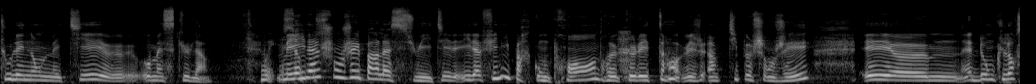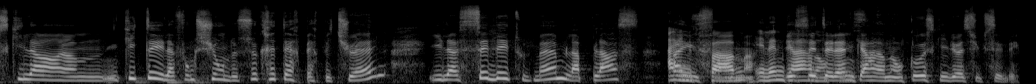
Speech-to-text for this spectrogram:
tous les noms de métiers euh, au masculin. Mais il a changé par la suite. Il, il a fini par comprendre que les temps avaient un petit peu changé. Et euh, donc, lorsqu'il a euh, quitté la fonction de secrétaire perpétuel, il a cédé tout de même la place À à, une une femme, femme. Hélène Et c'est. Hélène Carrère-Dancos qui lui a succédé.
